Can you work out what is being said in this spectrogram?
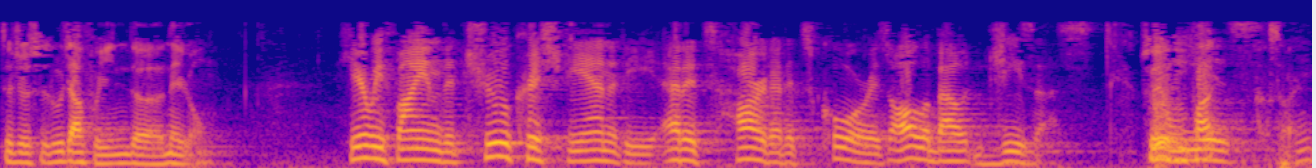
这就是路加福音的内容。Here we find that true Christianity at its heart, at its core, is all about Jesus. 所以我们发，sorry，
